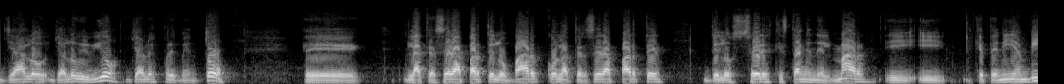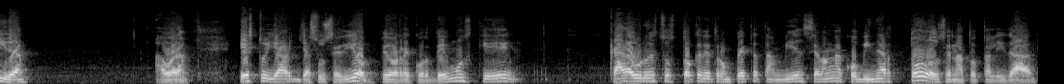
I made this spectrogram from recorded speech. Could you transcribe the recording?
ya lo, ya lo vivió, ya lo experimentó. Eh, la tercera parte de los barcos, la tercera parte de los seres que están en el mar y, que tenían vida. Ahora, esto ya, ya sucedió, pero recordemos que cada uno de estos toques de trompeta también se van a combinar todos en la totalidad,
